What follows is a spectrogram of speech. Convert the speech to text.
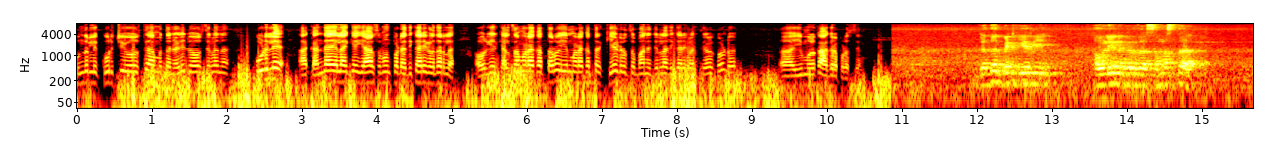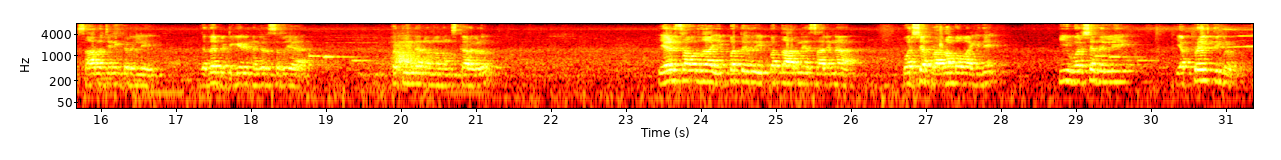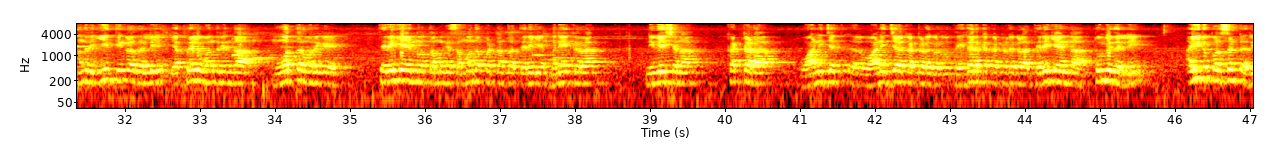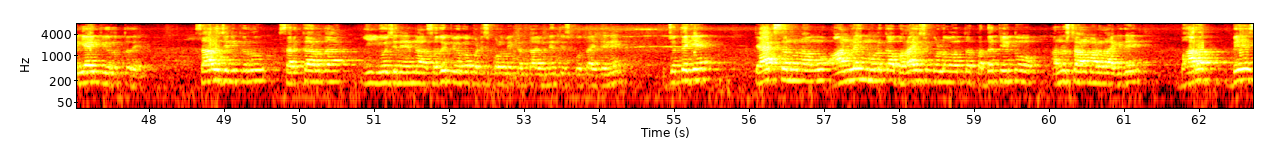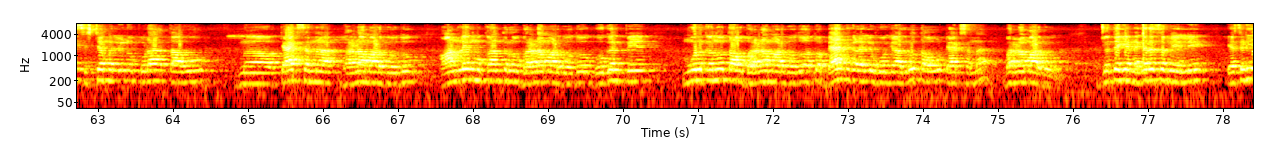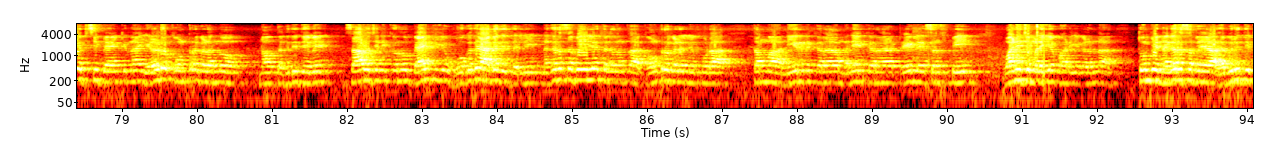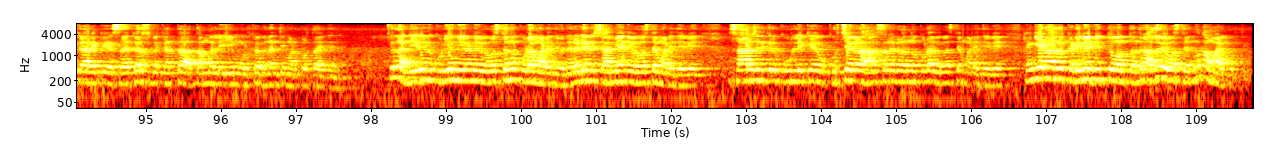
ಕುಂದ್ರಲಿ ಕುರ್ಚಿ ವ್ಯವಸ್ಥೆ, ಮತ್ತು ನಳಿನ ವ್ಯವಸ್ಥೆಗಳನ್ನು ಕೂಡಲೇ ಆ ಕಂದಾಯ ಇಲಾಖೆಗೆ ಯಾವ ಸಂಬಂಧಪಟ್ಟ ಅಧಿಕಾರಿಗಳಿದಾರಲ್ಲ, ಅವ್ರಿಗೇನು ಕೆಲಸ ಮಾಡಕತ್ತಾರೋ, ಏನು ಮಾಡಕತ್ತಾರೋ ಕೇಳಿರಿ ಸ್ವಲ್ಪ ಮಾನ್ಯ ಜಿಲ್ಲಾಧಿಕಾರಿಗಳಂತ ಕೇಳ್ಕೊಂಡು ಈ ಮೂಲಕ ಆಗ್ರಹಪಡಿಸ್ತೇನೆ ಗದಗ ಬೆಟಗೇರಿ ಅವಳಿ ನಗರದ ಸಮಸ್ತ ಸಾರ್ವಜನಿಕರಲ್ಲಿ ಗದಗ ಬೆಟಗೇರಿ ನಗರಸಭೆಯ ವತಿಯಿಂದ ನನ್ನ ನಮಸ್ಕಾರಗಳು. ಎರಡು ಸಾವಿರದ ಇಪ್ಪತ್ತೈದು, ಇಪ್ಪತ್ತಾರನೇ ಸಾಲಿನ ವರ್ಷ ಪ್ರಾರಂಭವಾಗಿದೆ. ಈ ವರ್ಷದಲ್ಲಿ ಏಪ್ರಿಲ್ ತಿಂಗಳು, ಅಂದರೆ ಈ ತಿಂಗಳಲ್ಲಿ ಏಪ್ರಿಲ್ ಒಂದರಿಂದ ಮೂವತ್ತರವರೆಗೆ ತೆರಿಗೆಯನ್ನು ತಮಗೆ ಸಂಬಂಧಪಟ್ಟಂಥ ತೆರಿಗೆ ಮನೆ ಕರ ನಿವೇಶನ, ಕಟ್ಟಡ, ವಾಣಿಜ್ಯ ವಾಣಿಜ್ಯ ಕಟ್ಟಡಗಳು, ಕೈಗಾರಿಕಾ ಕಟ್ಟಡಗಳ ತೆರಿಗೆಯನ್ನು ತುಂಬಿದಲ್ಲಿ ಐದು ಪರ್ಸೆಂಟ್ ರಿಯಾಯಿತಿ ಇರುತ್ತದೆ. ಸಾರ್ವಜನಿಕರು, ಸರ್ಕಾರದ ಈ ಯೋಜನೆಯನ್ನು ಸದುಪಯೋಗಪಡಿಸಿಕೊಳ್ಬೇಕಂತ ವಿನಂತಿಸ್ಕೋತಾ ಇದ್ದೇನೆ. ಜೊತೆಗೆ ಟ್ಯಾಕ್ಸನ್ನು ನಾವು ಆನ್ಲೈನ್ ಮೂಲಕ ಬರಾಯಿಸಿಕೊಳ್ಳುವಂಥ ಪದ್ಧತಿಯನ್ನು ಅನುಷ್ಠಾನ ಮಾಡಲಾಗಿದೆ. ಭಾರತ್ ಬೇ ಸಿಸ್ಟಮಲ್ಲಿಯೂ ಕೂಡ ತಾವು ಟ್ಯಾಕ್ಸನ್ನು ಭರಣ ಮಾಡ್ಬೋದು ಆನ್ಲೈನ್ ಮುಖಾಂತರ ಭರಣ ಮಾಡ್ಬೋದು ಗೂಗಲ್ ಪೇ ಮೂಲಕನೂ ತಾವು ಭರಣ ಮಾಡ್ಬೋದು ಅಥವಾ ಬ್ಯಾಂಕ್ಗಳಲ್ಲಿ ಹೋಗಿ ಆದರೂ ತಾವು ಟ್ಯಾಕ್ಸನ್ನು ಭರಣ ಮಾಡ್ಬೋದು ಜೊತೆಗೆ ನಗರಸಭೆಯಲ್ಲಿ ಎಚ್ ಡಿ ಎಫ್ ಸಿ ಬ್ಯಾಂಕಿನ ಎರಡು ಕೌಂಟರ್ಗಳನ್ನು ನಾವು ತೆಗೆದಿದ್ದೇವೆ. ಸಾರ್ವಜನಿಕರು ಬ್ಯಾಂಕಿಗೆ ಹೋಗದೇ ಆಗದಿದ್ದಲ್ಲಿ ನಗರಸಭೆಯಲ್ಲೇ ತೆಗೆದಂತಹ ಕೌಂಟರ್ಗಳಲ್ಲಿ ಕೂಡ ತಮ್ಮ ನೀರಿನ ಕರ, ಮನೆ ಕರ ಟ್ರೇಡ್ ಲೈಸೆನ್ಸ್ ಫೀ ವಾಣಿಜ್ಯ ಮಳಿಗೆ ಬಾಡಿಗೆಗಳನ್ನು ತುಂಬಿ ನಗರಸಭೆಯ ಅಭಿವೃದ್ಧಿ ಕಾರ್ಯಕ್ಕೆ ಸಹಕರಿಸಬೇಕಂತ ತಮ್ಮಲ್ಲಿ ಈ ಮೂಲಕ ವಿನಂತಿ ಮಾಡ್ಕೊಳ್ತಾ ಇದ್ದೇನೆ. ಇಲ್ಲ, ನೀರಿನ ಕುಡಿಯೋ ನೀರಿನ ವ್ಯವಸ್ಥೆನೂ ಕೂಡ ಮಾಡಿದ್ದೇವೆ. ನೆರಳಿನ ಶಾಮಿಯಾನ ವ್ಯವಸ್ಥೆ ಮಾಡಿದ್ದೇವೆ. ಸಾರ್ವಜನಿಕರು ಕೂಡಲಿಕ್ಕೆ ಕುರ್ಚಿಗಳ ಆಸನಗಳನ್ನು ಕೂಡ ವ್ಯವಸ್ಥೆ ಮಾಡಿದ್ದೇವೆ. ಹಂಗೇನಾದರೂ ಕಡಿಮೆ ಬಿತ್ತು ಅಂತಂದ್ರೆ ಅದು ವ್ಯವಸ್ಥೆಯನ್ನು ನಾವು ಮಾಡಿಕೊಡ್ತೀವಿ.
